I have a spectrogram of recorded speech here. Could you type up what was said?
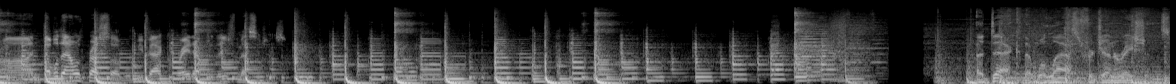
on Double Down with Breslo. We'll be back right after these messages. A deck that will last for generations.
